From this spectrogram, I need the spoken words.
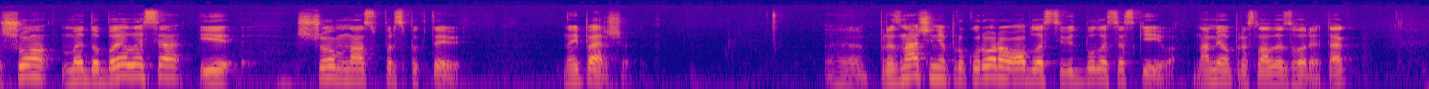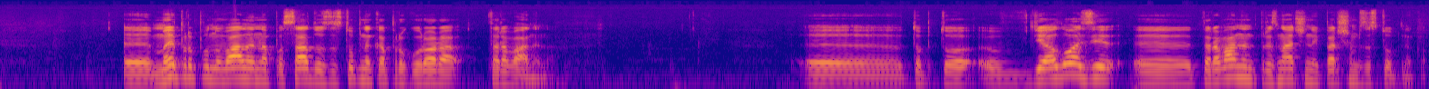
Що ми добилися і що в нас в перспективі? Найперше, призначення прокурора області відбулося з Києва. Нам його прислали згори, так? Е, Ми пропонували на посаду заступника прокурора Тараванина. Е, Тобто в діалозі е, Тараванин призначений першим заступником.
